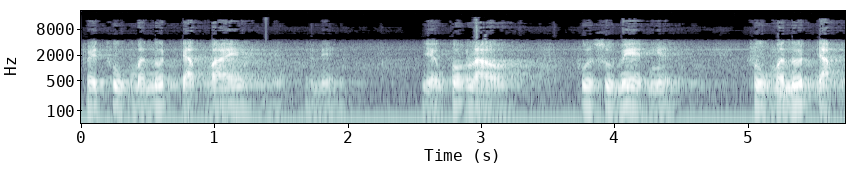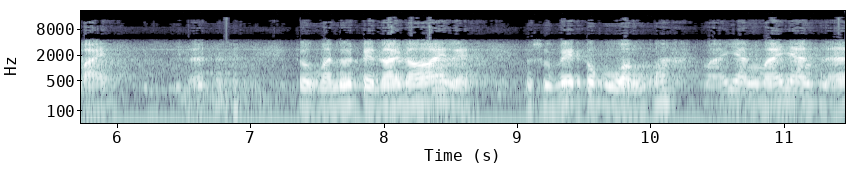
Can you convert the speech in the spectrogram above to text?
ไปถูกมนุษย์จับไว้อันนี้อย่างพวกเราภูสุเมธเงี้ยถูกมนุษย์จับไว้นะถูกมนุษย์เป็นร้อยๆเลยภูสุเมธก็ห่วงว่าหมายังหมายังนะ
